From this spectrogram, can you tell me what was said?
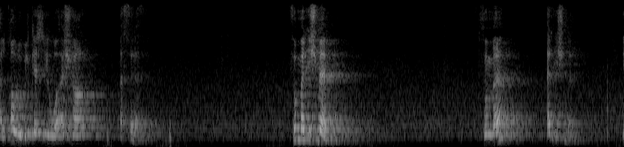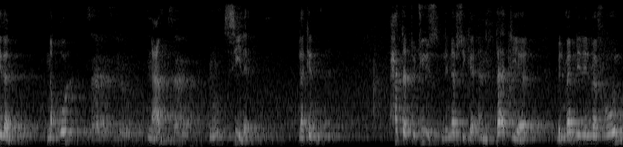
القول بالكسر هو أشهر الثلاثة. ثم الإشمام. ثم الإشمام. إذا نقول نعم. سيلة. لكن حتى تجيز لنفسك أن تأتي بالمبني للمفعول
